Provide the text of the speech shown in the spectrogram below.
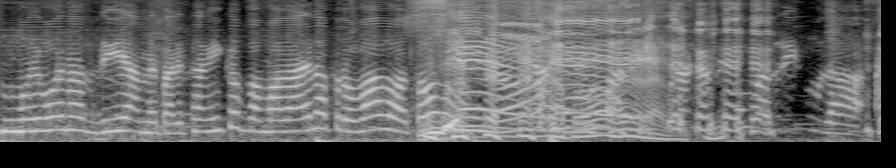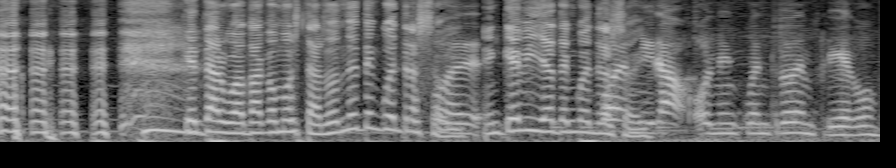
Muy buenos días, me parece a mí que os vamos a dar el aprobado a todos. Sí. ¿Qué tal, guapa? ¿Cómo estás? ¿Dónde te encuentras hoy? Pues- ¿En qué villa te encuentras Pues hoy? mira, hoy me encuentro en Priego.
